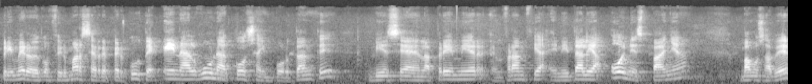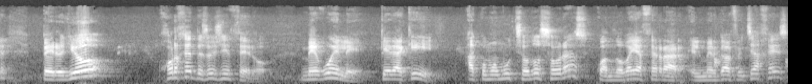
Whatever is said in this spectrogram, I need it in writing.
primero de confirmarse repercute en alguna cosa importante, bien sea en la Premier, en Francia, en Italia o en España. Vamos a ver. Pero yo, Jorge, te soy sincero, me huele que de aquí a como mucho dos horas, cuando vaya a cerrar el mercado de fichajes,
